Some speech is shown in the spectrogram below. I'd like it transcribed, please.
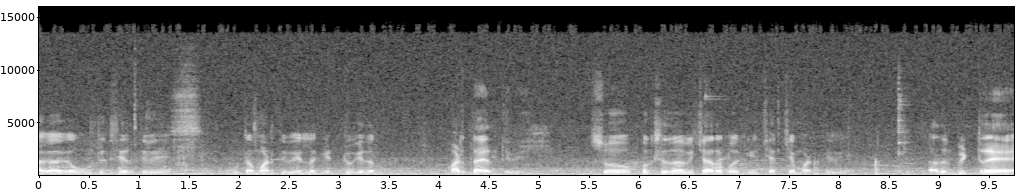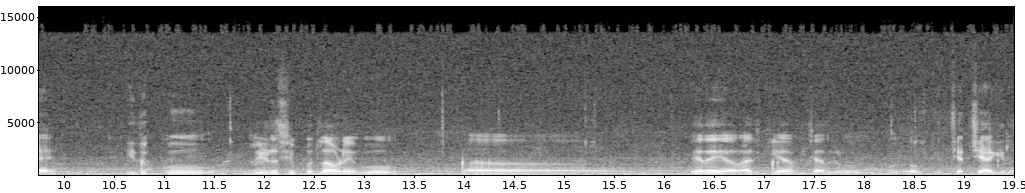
ಆಗಾಗ ಊಟಕ್ಕೆ ಸೇರ್ತೀವಿ, ಊಟ ಮಾಡ್ತೀವಿ, ಎಲ್ಲ ಗೆಟ್ ಟುಗೆದರ್ ಮಾಡ್ತಾ ಇರ್ತೀವಿ. ಸೊ ಪಕ್ಷದ ವಿಚಾರ ಬಗ್ಗೆ ಚರ್ಚೆ ಮಾಡ್ತೀವಿ. ಅದನ್ನು ಬಿಟ್ಟರೆ ಇದಕ್ಕೂ ಲೀಡರ್ಶಿಪ್ ಬದಲಾವಣೆಗೂ ಬೇರೆ ರಾಜಕೀಯ ವಿಚಾರಗಳು ಚರ್ಚೆ ಆಗಿಲ್ಲ.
